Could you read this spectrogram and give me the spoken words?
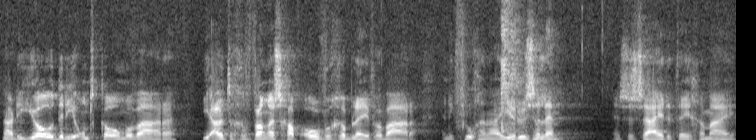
naar de Joden die ontkomen waren, die uit de gevangenschap overgebleven waren. En ik vroeg hen naar Jeruzalem. En ze zeiden tegen mij,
